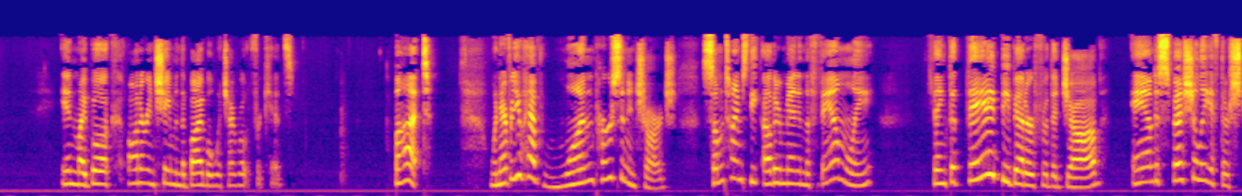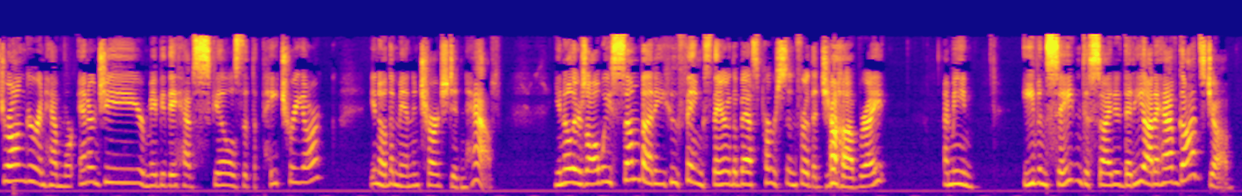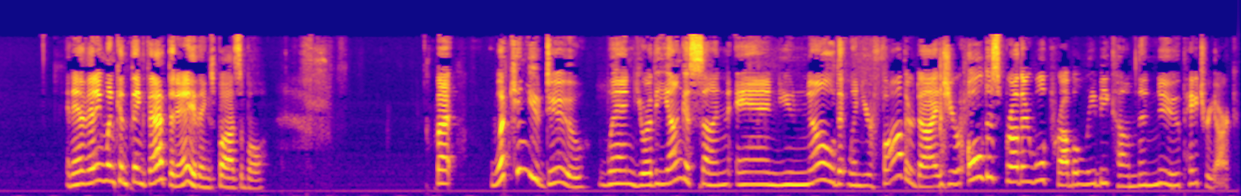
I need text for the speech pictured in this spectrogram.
in my book, Honor and Shame in the Bible, which I wrote for kids. But whenever you have one person in charge, sometimes the other men in the family think that they'd be better for the job. And especially if they're stronger and have more energy, or maybe they have skills that the patriarch, you know, the man in charge didn't have. You know, there's always somebody who thinks they're the best person for the job, right? I mean, even Satan decided that he ought to have God's job. And if anyone can think that, then anything's possible. But what can you do when you're the youngest son and you know that when your father dies, your oldest brother will probably become the new patriarch?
